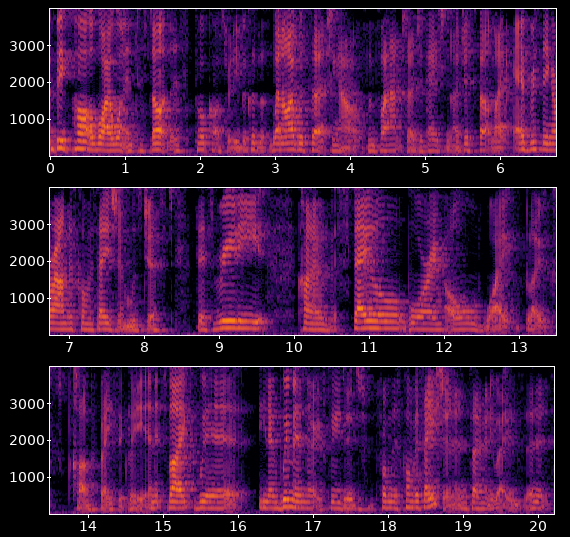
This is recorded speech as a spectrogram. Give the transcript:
a big part of why I wanted to start this podcast, really, because when I was searching out some financial education, I just felt like everything around this conversation was just this really kind of stale, boring, old white blokes club, basically. And it's like we're, you know, women are excluded from this conversation in so many ways. And it's.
